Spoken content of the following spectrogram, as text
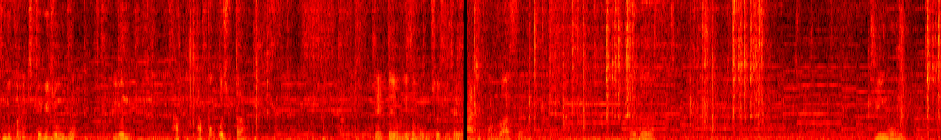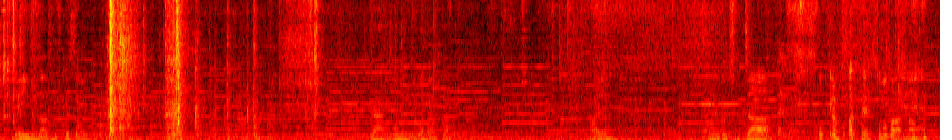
근데 퀄리티 되게 좋은데? 이건 다, 다 뽑고 싶다. 자 일단 여기서 멈춰주세요. 다시 뽑으러 왔어요. 그래도 주인공 메인 좀 나왔으면 좋겠어가지고. 야 이번엔 누가 나올까? 과연. 야 이거 진짜 토끼랑 똑같아. 손오반 안 나와.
